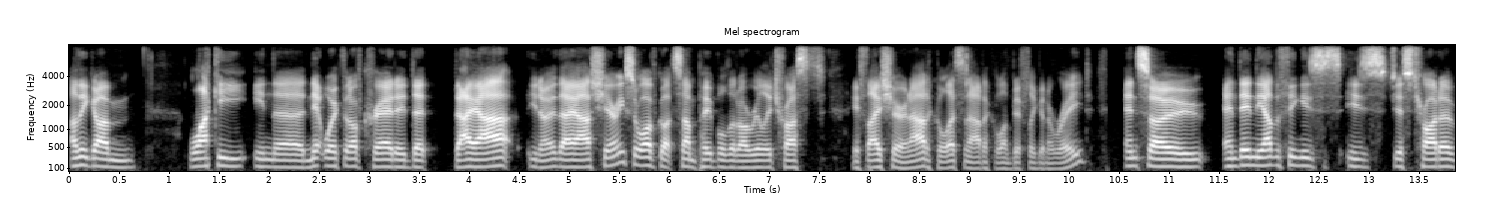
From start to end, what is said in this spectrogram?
I think I'm lucky in the network that I've created that they are, you know, they are sharing. So I've got some people that I really trust. If they share an article, that's an article I'm definitely going to read. And so and then the other thing is is just try to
